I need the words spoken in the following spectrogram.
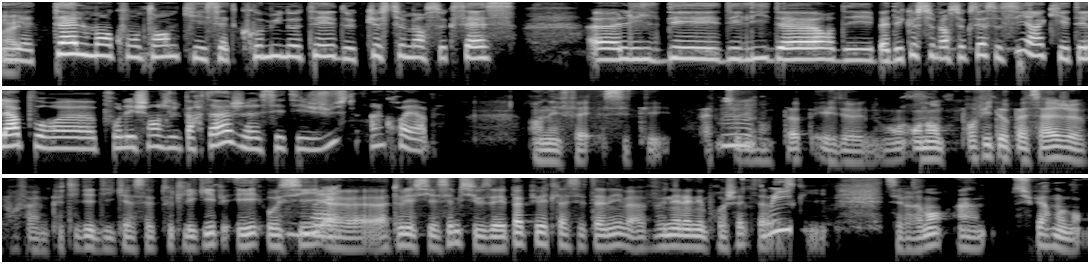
Et tellement contente qu'il y ait cette communauté de Customer Success euh, des, leaders, des, bah, des customer success aussi, hein, qui étaient là pour, euh, pour l'échange et le partage. C'était juste incroyable. En effet, c'était mmh. absolument top. Et on, en profite au passage pour faire une petite dédicace à toute l'équipe et aussi euh, à tous les CSM. Si vous n'avez pas pu être là cette année, bah, venez l'année prochaine, ça, parce que c'est vraiment un super moment.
